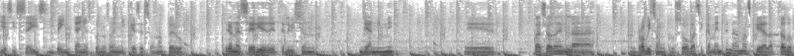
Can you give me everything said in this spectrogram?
16 y 20 años, pues no saben ni qué es eso, ¿no? Pero era una serie de televisión de anime. Eh, basado en la Robinson Crusoe, básicamente, nada más que adaptado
